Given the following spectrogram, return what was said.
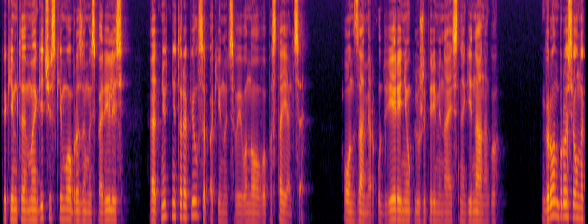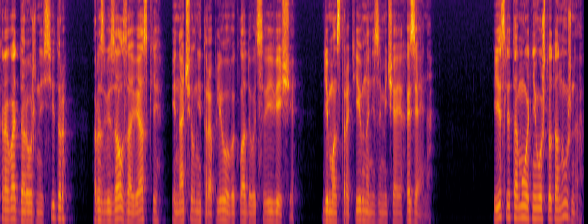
каким-то магическим образом испарились, отнюдь не торопился покинуть своего нового постояльца. Он замер у двери, неуклюже переминаясь с ноги на ногу. Грон бросил на кровать дорожный сидр, развязал завязки и начал неторопливо выкладывать свои вещи, демонстративно не замечая хозяина. Если тому от него что-то нужно,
